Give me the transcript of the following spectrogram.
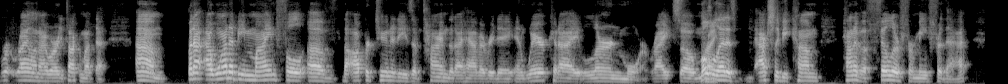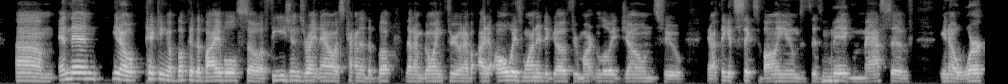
Ryle and I were already talking about that. Um, but I, I want to be mindful of the opportunities of time that I have every day and where could I learn more, right? So mobile right. ed has actually become kind of a filler for me for that. Um, and then, you know, picking a book of the Bible. So Ephesians right now is kind of the book that I'm going through. And I've, I'd always wanted to go through Martyn Lloyd-Jones, who, you know, I think it's six volumes. It's this mm-hmm. big, massive, you know, work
